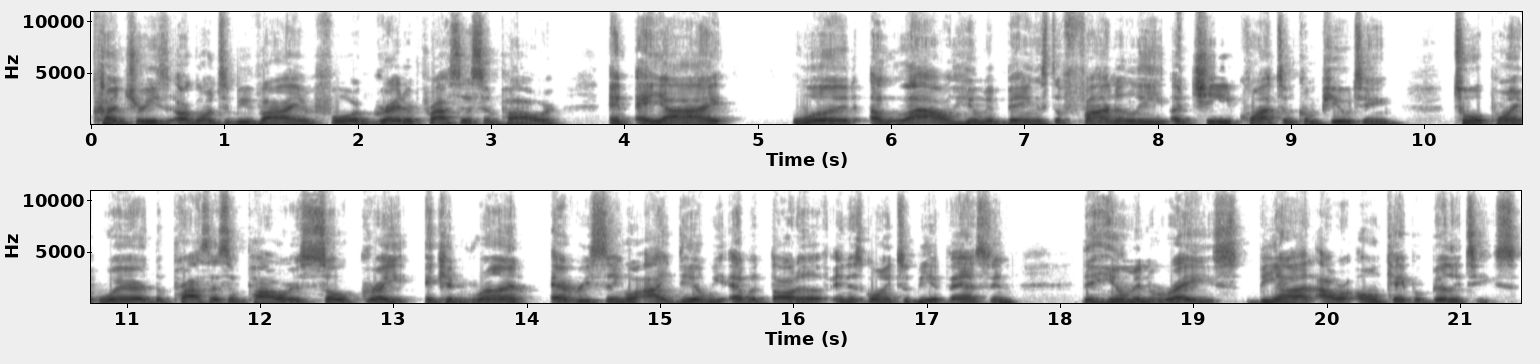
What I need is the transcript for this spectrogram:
countries are going to be vying for greater processing power, and AI would allow human beings to finally achieve quantum computing to a point where the processing power is so great it can run every single idea we ever thought of and it's going to be advancing the human race beyond our own capabilities.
